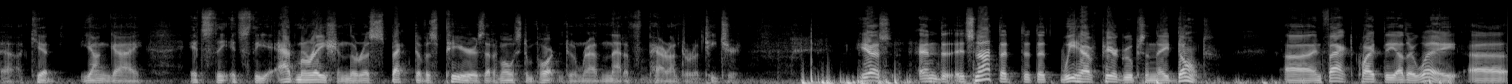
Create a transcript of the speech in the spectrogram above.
uh, kid, young guy. It's the it's the admiration, the respect of his peers that are most important to him, rather than that of a parent or a teacher. Yes, and it's not that, that, that we have peer groups and they don't. Uh, in fact, quite the other way. Uh,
